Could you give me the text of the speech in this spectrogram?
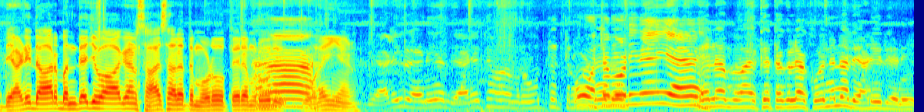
ਦਿਹਾੜੀਦਾਰ ਬੰਦੇ ਜੋ ਆ ਗਏ ਸਾਰੇ ਸਾਰੇ ਤੇ ਮੋੜੋ ਤੇਰੇ ਅਮਰੂਦ ਹੋਣੇ ਹੀ ਹਨ ਦਿਹਾੜੀ ਲੈਣੀ ਹੈ ਦਿਹਾੜੀ ਤੇ ਅਮਰੂਦ ਤੇ ਤਰੋੜ ਉਹ ਤਾਂ ਮੋੜੀ ਨਹੀਂ ਹੈ ਇਹਨਾਂ ਮੈਂ ਇੱਥੇ ਕੋਈ ਨਾ ਦਿਹਾੜੀ ਦੇਣੀ।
